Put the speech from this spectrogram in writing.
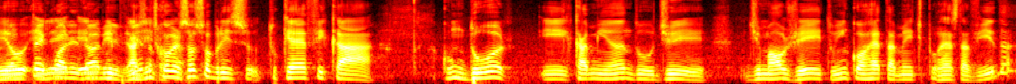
Eu- não tem ele- qualidade ele me- de vida. A gente conversou sobre isso. Tu quer ficar com dor e caminhando de, de mau jeito, incorretamente pro resto da vida?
